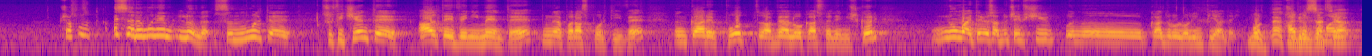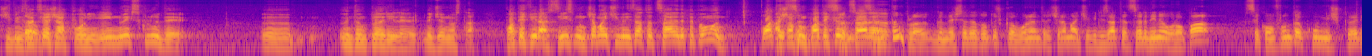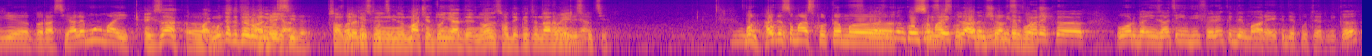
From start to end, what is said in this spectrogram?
Și a spus, hai să rămânem lângă. Sunt multe, suficiente alte evenimente, nu neapărat sportive, în care pot avea loc astfel de mișcări. Nu mai trebuie să aducem și în uh, cadrul Olimpiadei. Bun, Da, haideți să civilizația, mai... civilizația Japoniei nu exclude uh, întâmplările de genul ăsta. Poate fi rasism în cea mai civilizată țară de pe pământ. Poate Așa să- cum poate fi o Se țară... întâmplă. Gândește-te totuși că una dintre cele mai civilizate țări din Europa se confruntă cu mișcări uh, rasiale mult mai Exact, uh, mai mult decât în România. agresive. Sau Fără decât discuție. în Macedonia de Nord sau decât în Fără Armenia. discuție. Bun, haideți să mai ascultăm, În uh, concluzie să mai e ascultăm clară. și Nu mi alte se voci. pare că o organizație, indiferent cât de mare e, cât de puternică,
